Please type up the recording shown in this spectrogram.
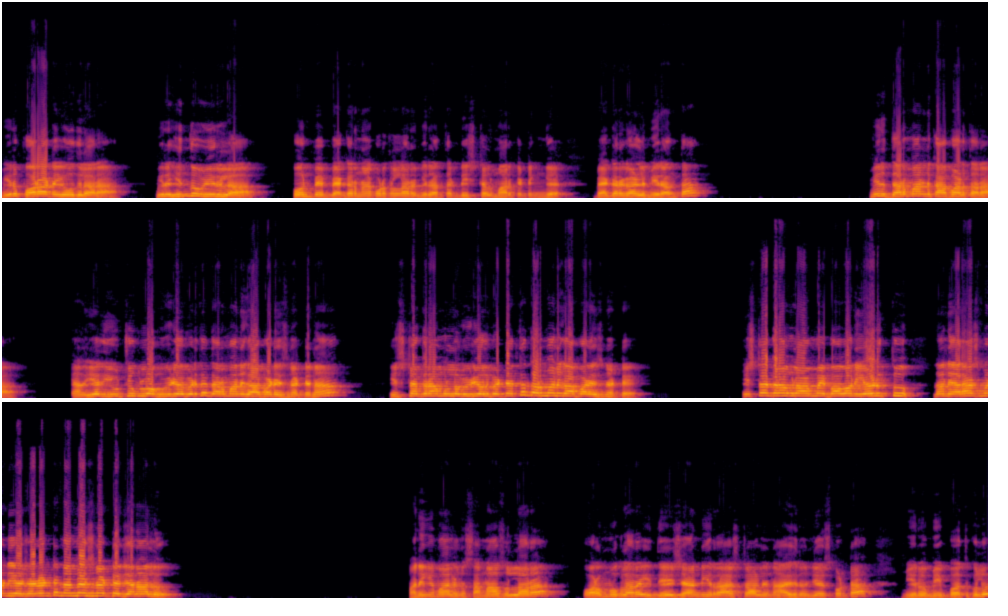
మీరు పోరాట యోధులారా? మీరు హిందూ వీరులా? ఫోన్పే బెగ్గర నా కొడుకులారా మీరంతా డిజిటల్ మార్కెటింగ్ బెగ్గరగాళ్ళు మీరంతా. మీరు ధర్మాన్ని కాపాడతారా? ఏది యూట్యూబ్లో ఒక వీడియో పెడితే ధర్మాన్ని కాపాడేసినట్టేనా? ఇన్స్టాగ్రామ్లో వీడియోలు పెట్టేస్తే ధర్మాన్ని కాపాడేసినట్టే. ఇన్స్టాగ్రామ్లో అమ్మాయి బాబాని ఏడుస్తూ నన్ను హెరాస్మెంట్ చేశాడంటే నమ్మేసినట్టే జనాలు. పనికిమాలిన సన్నాసుల్లారా పొరముఖులారా ఈ దేశాన్ని రాష్ట్రాలని నాశనం చేసుకుంటా మీరు మీ బతుకులు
